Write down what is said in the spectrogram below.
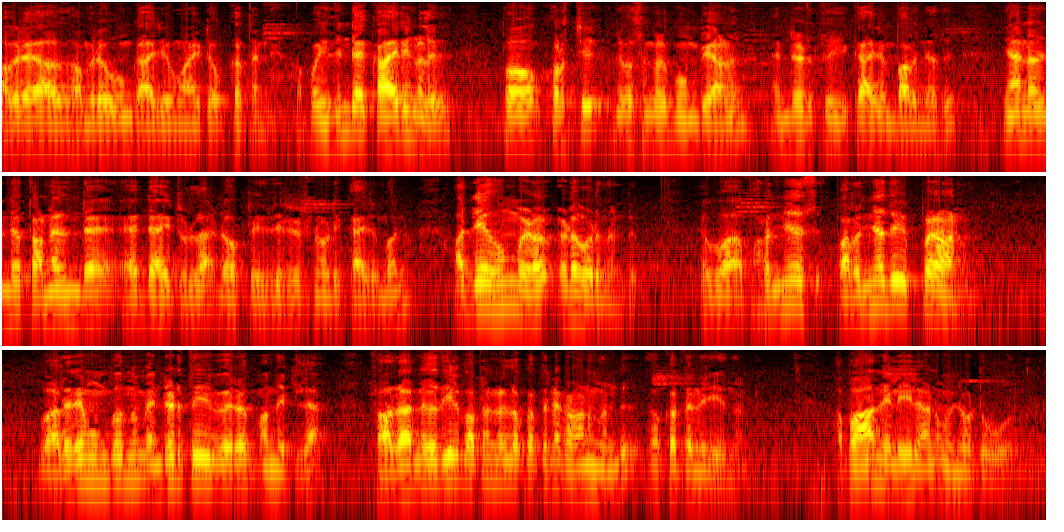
അവരെ ആ സമരവും കാര്യവുമായിട്ടൊക്കെ തന്നെ. അപ്പോൾ ഇതിന്റെ കാര്യങ്ങൾ ഇപ്പോൾ കുറച്ച് ദിവസങ്ങൾക്ക് മുമ്പെയാണ് എന്റെ അടുത്ത് ഈ കാര്യം പറഞ്ഞത്. ഞാൻ അതിന്റെ തണലിന്റെ ഹെഡായിട്ടുള്ള ഡോക്ടർ ഇതിരീഷനോട് ഇക്കാര്യം പറഞ്ഞു. അദ്ദേഹവും ഇട- ഇടപെടുന്നുണ്ട്. പറഞ്ഞ പറഞ്ഞത് ഇപ്പോഴാണ്. വളരെ മുമ്പൊന്നും എന്റെ അടുത്ത് വിവരം വന്നിട്ടില്ല. സാധാരണഗതിയിൽ പത്രങ്ങളിലൊക്കെ തന്നെ കാണുന്നുണ്ട് ഒക്കെ തന്നെ ചെയ്യുന്നുണ്ട്. അപ്പോൾ ആ നിലയിലാണ് മുന്നോട്ട് പോകുന്നത്.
